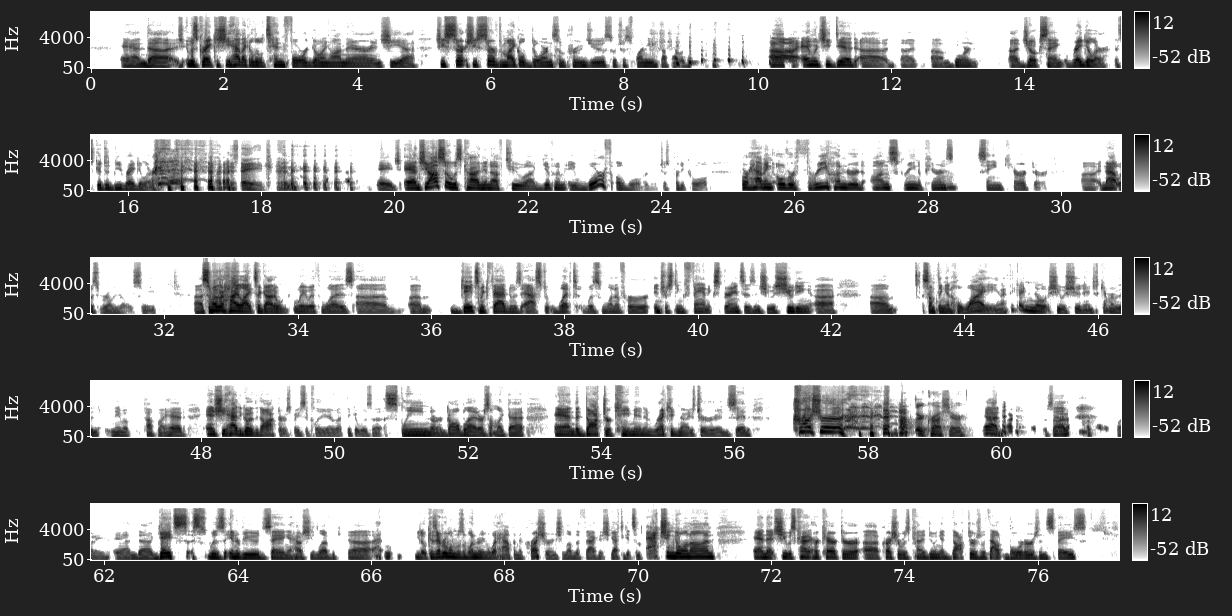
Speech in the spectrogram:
And uh, it was great because she had like a little Ten Forward going on there. And she, uh, she, ser- she served Michael Dorn some prune juice, which was funny. Thought that was uh, and when she did, uh, uh, um, Dorn uh, joke saying regular, it's good to be regular at this age. age. And she also was kind enough to uh, give him a Worf Award, which is pretty cool, for having over 300 on screen appearances, same character. Uh, and that was really, really sweet. Uh, some other highlights I got away with was uh, um, Gates McFadden was asked what was one of her interesting fan experiences, and she was shooting uh, um, something in Hawaii, and I think I know what she was shooting. I just can't remember the name of top of my head. And she had to go to the doctors, basically. I think it was a spleen or a gallbladder or something like that. And the doctor came in and recognized her and said, "Crusher." Doctor Crusher. Yeah, Dr. So I thought that was funny. And uh, Gates was interviewed saying how she loved, uh, you know, because everyone was wondering what happened to Crusher, and she loved the fact that she got to get some action going on, and that she was kind of her character, uh, Crusher, was kind of doing a Doctors Without Borders in space.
